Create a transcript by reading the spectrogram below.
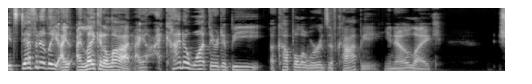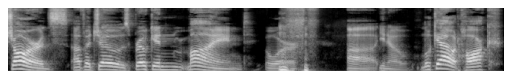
it's definitely i, I like it a lot i, I kind of want there to be a couple of words of copy you know like shards of a joe's broken mind or uh you know look out hawk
